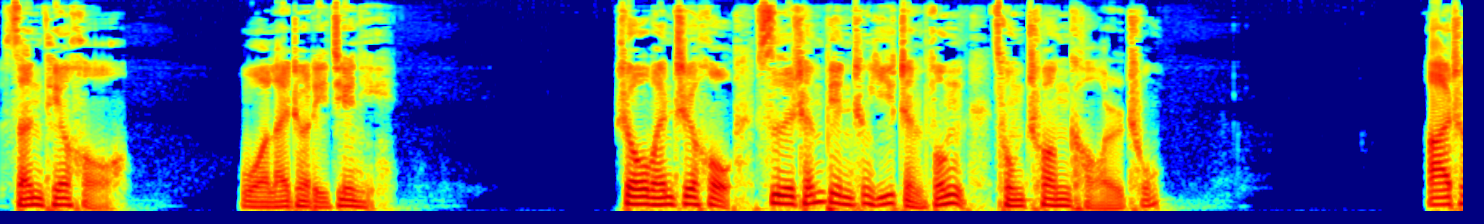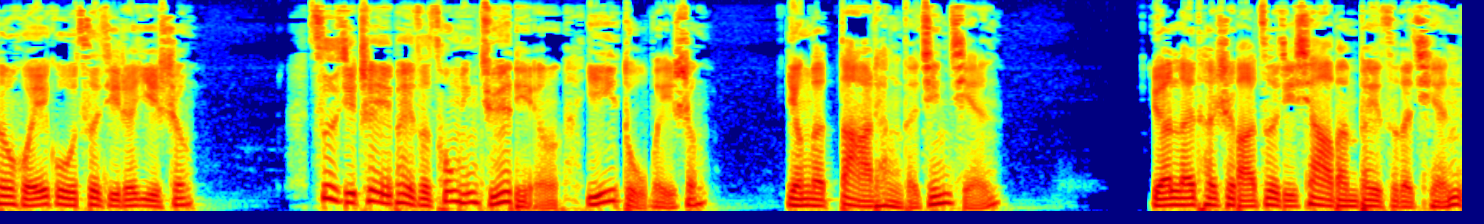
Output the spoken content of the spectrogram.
三天后，我来这里接你。”说完之后，死神变成一阵风，从窗口而出。阿春回顾自己这一生，自己这辈子聪明绝顶，以赌为生，赢了大量的金钱。原来他是把自己下半辈子的钱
